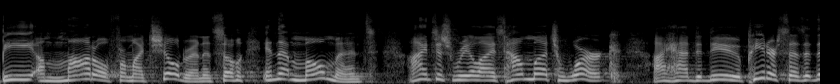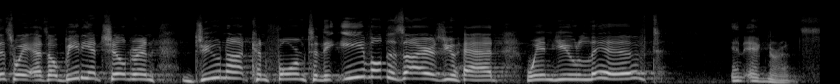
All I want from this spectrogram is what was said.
be a model for my children. And so in that moment, I just realized how much work I had to do. Peter says it this way As obedient children, do not conform to the evil desires you had when you lived in ignorance.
